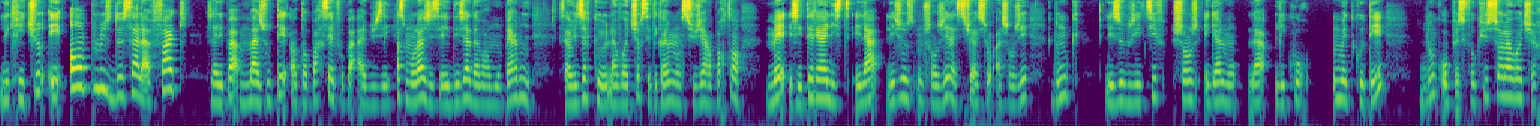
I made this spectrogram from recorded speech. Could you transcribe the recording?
l'écriture et en plus de ça, la fac, j'allais pas m'ajouter un temps partiel, faut pas abuser. À ce moment-là, j'essayais déjà d'avoir mon permis. Ça veut dire que la voiture, c'était quand même un sujet important. Mais j'étais réaliste. Et là, les choses ont changé, la situation a changé. Donc, les objectifs changent également. Là, les cours, on met de côté. Donc, on peut se focus sur la voiture.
